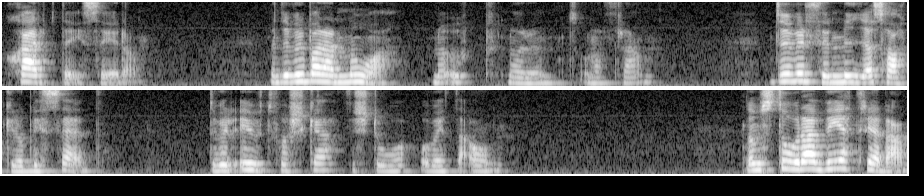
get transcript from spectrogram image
Skärp dig, säger de. Men du vill bara nå, nå upp, nå runt och nå fram. Du vill se nya saker och bli sedd. Du vill utforska, förstå och veta om. De stora vet redan.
